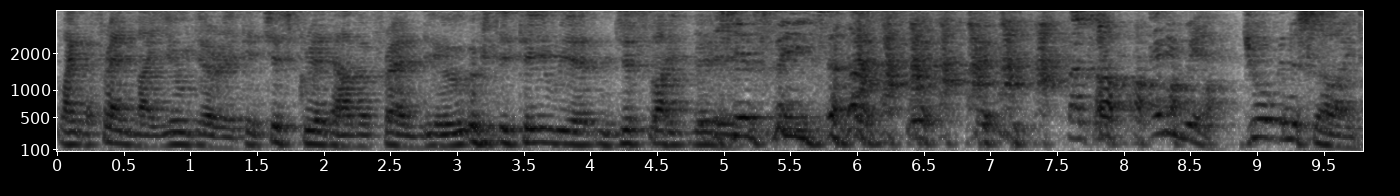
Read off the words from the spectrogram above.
like a friend like you, Derek. It's just great to have a friend who, who's deteriorating just like me. The same speed. That's it. Anyway, joking aside,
